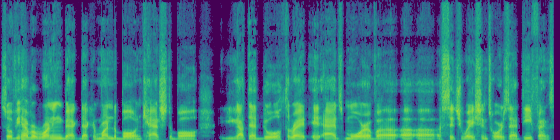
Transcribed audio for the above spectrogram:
So if you have a running back that can run the ball and catch the ball you got that dual threat it adds more of a, a, a situation towards that defense.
